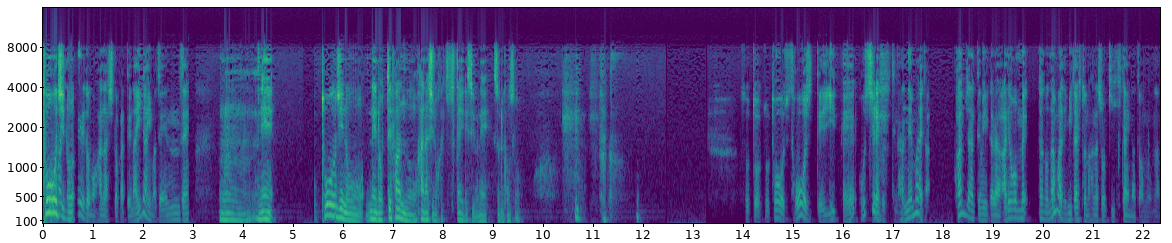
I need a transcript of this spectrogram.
当時の、程度の話とかってないやん、今全然。うん、ね、当時のね、ロッテファンの話とか聞きたいですよね、それこそ。そう当時、当時ってい、え？落合の時って何年前だ？ファンじゃなくてもいいから、あれをめあの生で見た人の話を聞きたいなと思うな。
